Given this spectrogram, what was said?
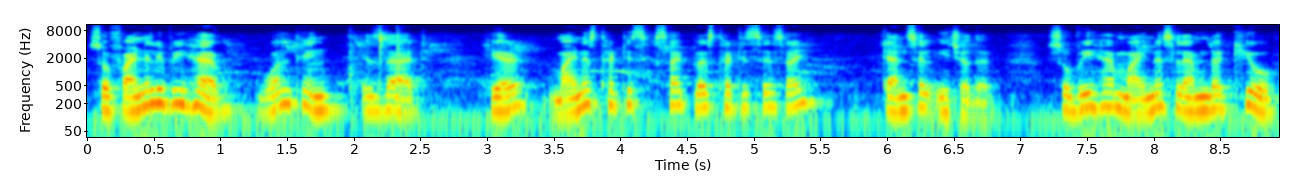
so finally we have one thing is that here minus 36i plus 36i cancel each other. So we have minus lambda cube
